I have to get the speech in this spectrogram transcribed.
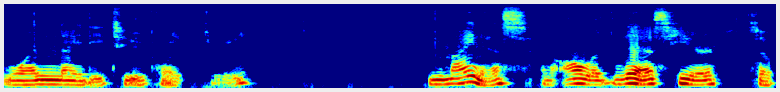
192.3 minus, and all of this here, so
